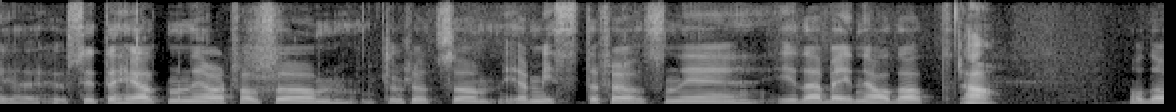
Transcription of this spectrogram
jeg husker ikke helt, men i hvert fall så til slutt så Jeg mistet følelsen i, i det beinet jeg hadde hatt. Ja. Og da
